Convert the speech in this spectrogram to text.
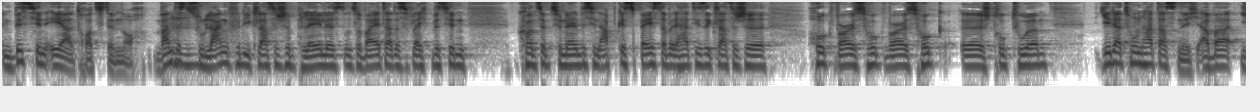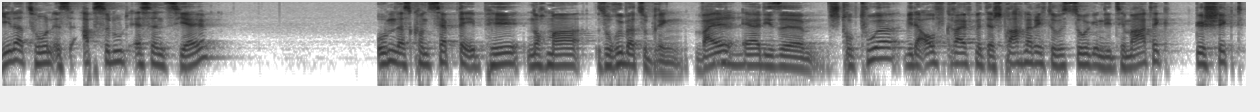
ein bisschen eher trotzdem noch. Wand mhm. ist zu lang für die klassische Playlist und so weiter. Das ist vielleicht ein bisschen konzeptionell ein bisschen abgespaced, aber der hat diese klassische Hook-Verse, Hook-Verse, Hook-Struktur. Äh, jeder Ton hat das nicht, aber jeder Ton ist absolut essentiell, um das Konzept der EP nochmal so rüberzubringen, weil mhm. er diese Struktur wieder aufgreift mit der Sprachnachricht, du wirst zurück in die Thematik geschickt.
